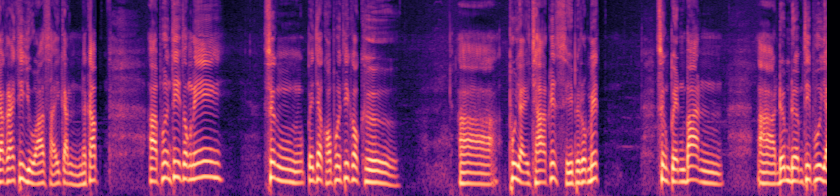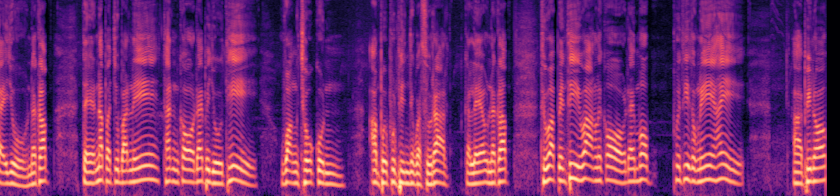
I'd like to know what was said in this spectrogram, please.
ยากไร้ที่อยู่อาศัยกันนะครับพื้นที่ตรงนี้ ซึ่งเป็นเจ้าของพื้นที่ก็คืออผู้ใหญ่ชาคริสศรีพิรมิตร ซึ่งเป็นบ้านเดิมๆที่ผู้ใหญ่อยู่นะครับ แต่ณปัจจุบันนี้ท่านก็ได้ไปอยู่ที่วังโชกุนอำเภอพุนพินจังหวัดสุราษฎร์กันแล้วนะครับ ถือว่าเป็นที่ว่างแล้วก็ได้มอบพื้นที่ตรงนี้ให้พี่น้อง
